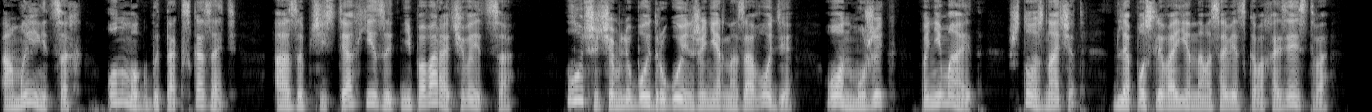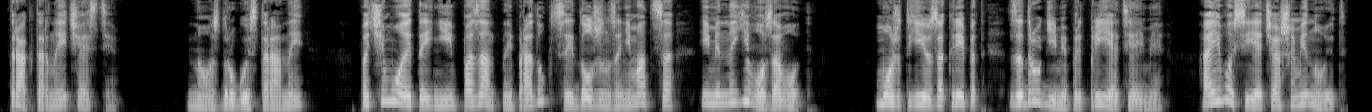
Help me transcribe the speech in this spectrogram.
О мыльницах он мог бы так сказать, а о запчастях язык не поворачивается. Лучше, чем любой другой инженер на заводе, он, мужик, понимает, что значит для послевоенного советского хозяйства тракторные части. Но, с другой стороны, почему этой неимпозантной продукцией должен заниматься именно его завод? Может, ее закрепят за другими предприятиями, а его сия чаша минует,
